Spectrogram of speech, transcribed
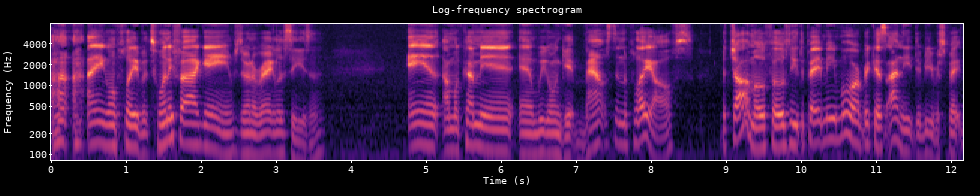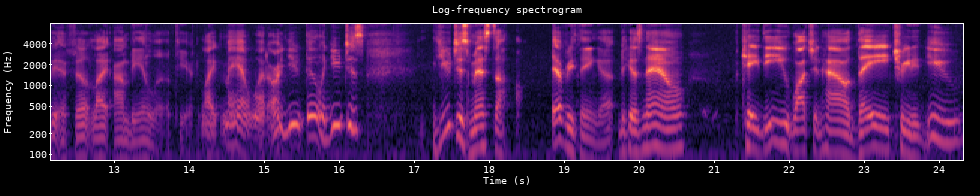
I, I ain't gonna play but 25 games during the regular season and I'm gonna come in and we're gonna get bounced in the playoffs. But y'all mofos need to pay me more because I need to be respected and felt like I'm being loved here. Like, man, what are you doing? You just you just messed up everything up because now KD watching how they treated you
